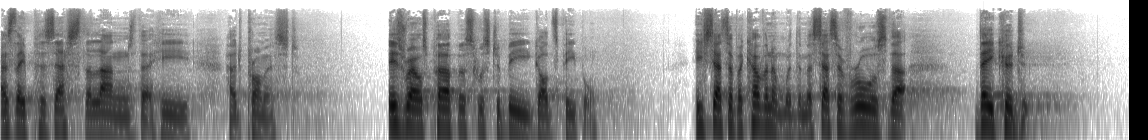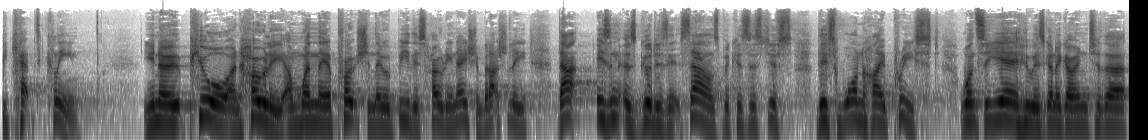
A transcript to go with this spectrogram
as they possess the land that he had promised. Israel's purpose was to be God's people. He set up a covenant with them, a set of rules that they could be kept clean, you know, pure and holy. And when they approached him, they would be this holy nation. But actually, that isn't as good as it sounds because there's just this one high priest once a year who is going to go into the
